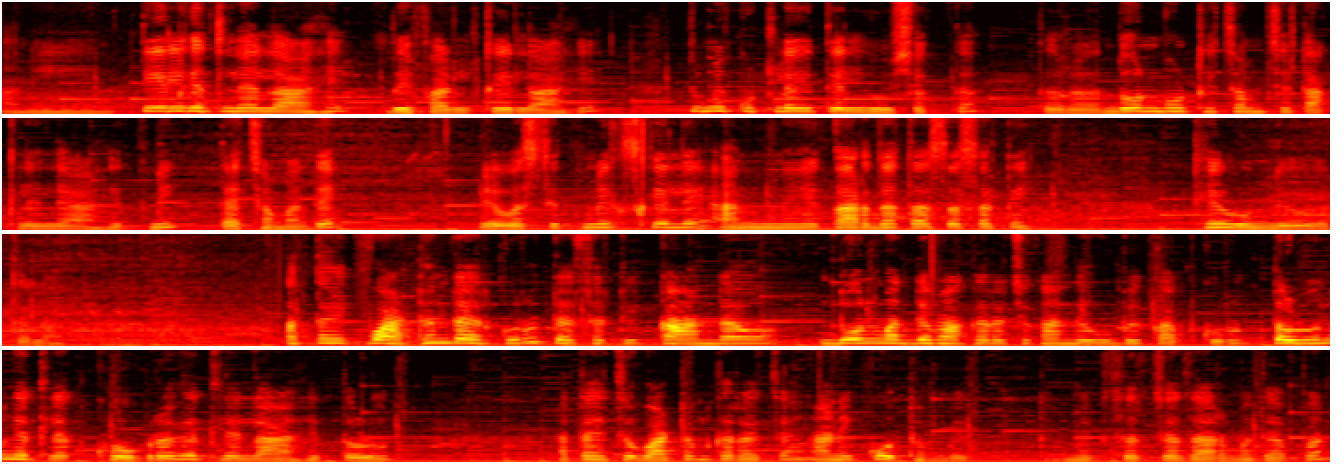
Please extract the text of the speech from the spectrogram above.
आणि तेल घेतलेलं आहे रिफाईंड तेल आहे. तुम्ही कुठलंही तेल घेऊ शकता. तर दोन मोठे चमचे टाकलेले आहेत मी त्याच्यामध्ये. व्यवस्थित मिक्स केले आणि एक अर्धा तासासाठी ठेवून देऊया त्याला. आता एक वाटण तयार करू. त्यासाठी कांदा दोन मध्यम आकाराचे कांदे उभे काप करून तळून घेतल्यात. खोबरं घेतलेलं आहे तळून. आता ह्याचं वाटण करायचं आहे आणि कोथिंबीर. मिक्सरच्या जारमध्ये आपण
